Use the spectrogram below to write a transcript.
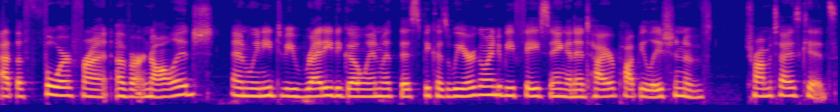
at the forefront of our knowledge and we need to be ready to go in with this because we are going to be facing an entire population of traumatized kids.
